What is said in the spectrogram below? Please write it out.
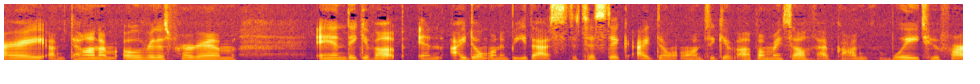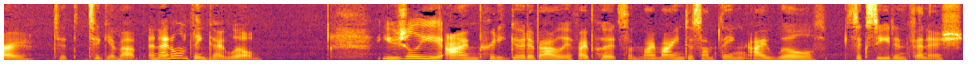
all right, I'm done, I'm over this program, and they give up. And I don't want to be that statistic. I don't want to give up on myself. I've gone way too far to, to give up, and I don't think I will. Usually, I'm pretty good about if I put some, my mind to something, I will succeed and finish.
